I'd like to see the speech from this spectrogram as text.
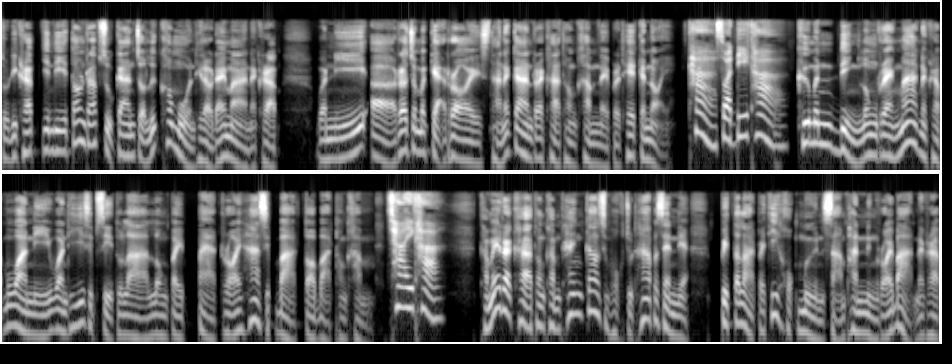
สวัสดีครับ ยินดีต้อนรับสู่การจดลึกข้อมูลที่เราได้มานะครับ วันนี้เอ่อเราจะมาแกะรอยสถานการณ์ราคาทองคำในประเทศกันหน่อย ค่ะ สวัสดีค่ะ คือมันดิ่งลงแรงมากนะครับ เมื่อวานนี้วันที่ 24 ตุลาลงไป 850 บาทต่อบาททองคใช่ค่ะำทำให้ราคาทองคำแท่ง 96.5%เนี่ยปิดตลาดไปที่ 63,100 บาทนะครับ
